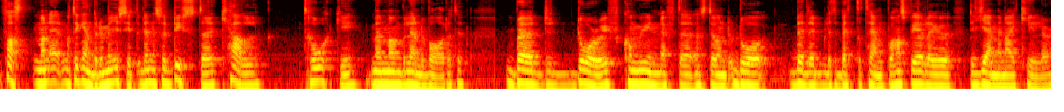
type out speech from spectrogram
Fast man, är, man tycker ändå det är mysigt. Den är så dyster, kall, tråkig. Men man vill ändå vara det typ. Brad Dourif kom ju in efter en stund och då blev det lite bättre tempo. Han spelar ju The Gemini Killer.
